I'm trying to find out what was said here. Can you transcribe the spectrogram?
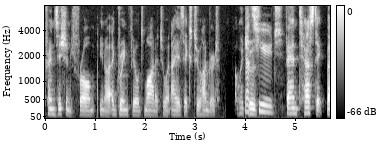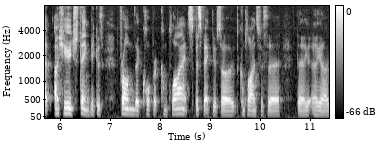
transitioned from you know a greenfields miner to an asx 200 which That's was huge. fantastic, but a huge thing because from the corporate compliance perspective, so compliance with the the uh,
